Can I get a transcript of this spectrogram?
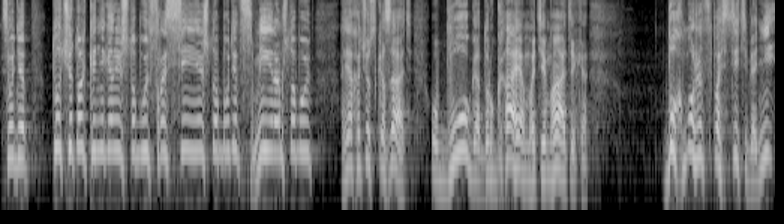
Сегодня кто что только не говорит, что будет с Россией, что будет с миром, что будет. А я хочу сказать, у Бога другая математика. Бог может спасти тебя. Не,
